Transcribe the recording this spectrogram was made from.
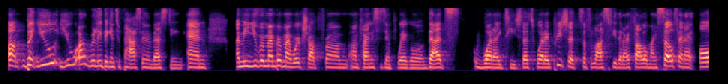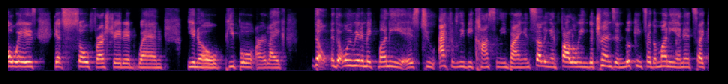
Um. But you you are really big into passive investing, and I mean, you remember my workshop from um, Finances en Fuego. That's what I teach. That's what I preach. That's the philosophy that I follow myself. And I always get so frustrated when, you know, people are like, the, the only way to make money is to actively be constantly buying and selling and following the trends and looking for the money. And it's like,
